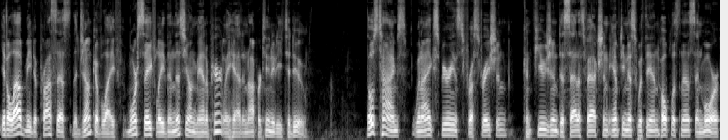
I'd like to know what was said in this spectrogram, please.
It allowed me to process the junk of life more safely than this young man apparently had an opportunity to do. Those times when I experienced frustration, confusion, dissatisfaction, emptiness within, hopelessness, and more,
